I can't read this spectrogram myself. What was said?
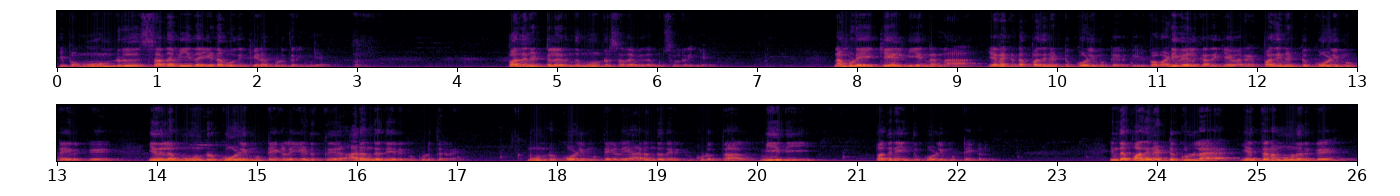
இப்போ மூன்று சதவீத இடஒதுக்கீடை கொடுத்துருக்கீங்க பதினெட்டுல இருந்து மூன்று சதவீதம்னு சொல்றீங்க. நம்முடைய கேள்வி என்னன்னா எனக்கிட்ட பதினெட்டு கோழி முட்டை இருக்கு. இப்ப வடிவேல் கதைக்கே வர்றேன். பதினெட்டு கோழி முட்டை இருக்கு. இதுல மூன்று கோழி முட்டைகளை எடுத்து அருந்ததியருக்கு கொடுத்துட்றேன். மூன்று கோழி முட்டைகளை அருந்ததியருக்கு கொடுத்தால் மீதி பதினைந்து கோழி முட்டைகள். இந்த பதினெட்டுக்குள்ள எத்தனை மூணு இருக்கு?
